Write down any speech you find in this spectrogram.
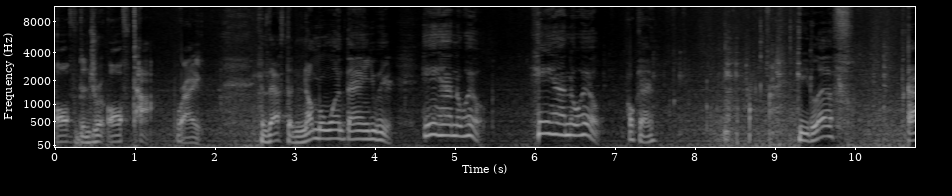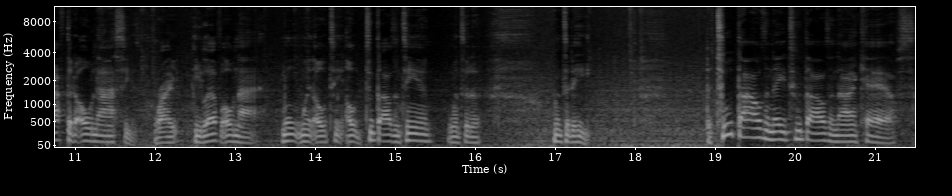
off the drip off top, right? Cause that's the number one thing you hear. He ain't had no help. He ain't had no help. Okay. He left after the 09 season, right? He left 09. Went 010, 2010, went to the went to the Heat. The 2008-2009 Cavs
